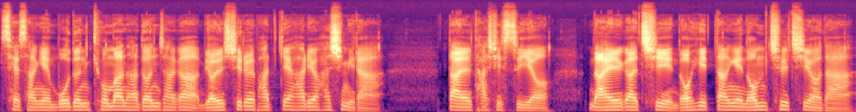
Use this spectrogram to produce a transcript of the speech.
세상의 모든 교만하던 자가 멸시를 받게 하려 하심이라. 딸 다시스여 나일같이 너희 땅에 넘칠지어다.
